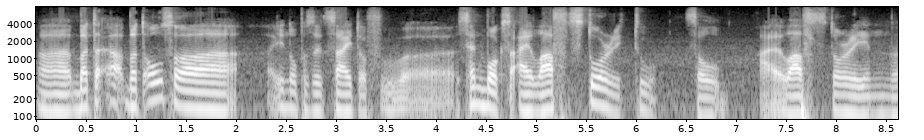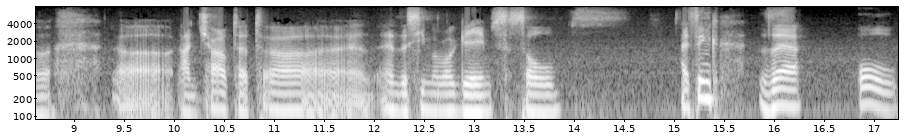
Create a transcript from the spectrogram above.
Uh, but uh, but also uh, in opposite side of uh, sandbox, I love story too. So I love story in uh, uh, Uncharted uh, and, and the similar games. So I think the all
